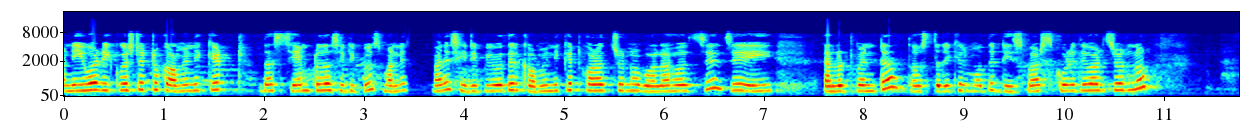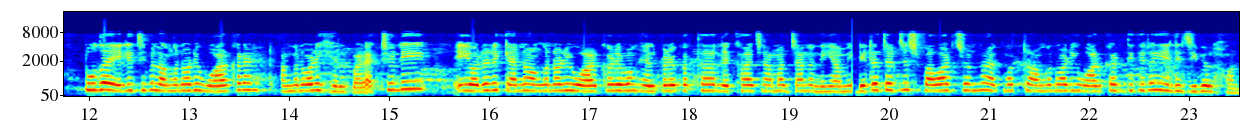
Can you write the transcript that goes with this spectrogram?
মানে you are requested to communicate the same to the CDPOs মানে মানে সিডিপিওদের কমিউনিকেট করার জন্য বলা হচ্ছে যে এই অ্যালটমেন্টটা দশ তারিখের মধ্যে ডিসবার্স করে দেওয়ার জন্য to the eligible anganwadi worker and anganwadi helper actually এই অর্ডারে কেন অঙ্গনওয়াড়ি ওয়ার্কার এবং হেল্পারের কথা লেখা আছে আমার জানা নেই। আমি ডেটা চার্জেস পাওয়ার জন্য একমাত্র অঙ্গনওয়াড়ি ওয়ার্কার দিদিরাই এলিজিবল হন।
